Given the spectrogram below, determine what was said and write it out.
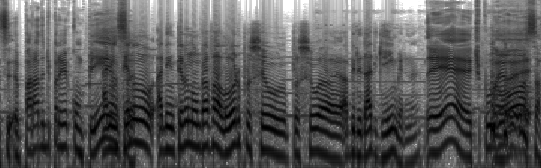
se- parada de pré-recompensa. A Nintendo, não, a Nintendo não dá valor pro seu, pro sua habilidade gamer, né? É, tipo. é- Nossa,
